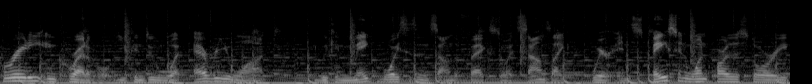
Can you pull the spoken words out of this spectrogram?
pretty incredible. You can do whatever you want. We can make voices and sound effects so it sounds like we're in space in one part of the story,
